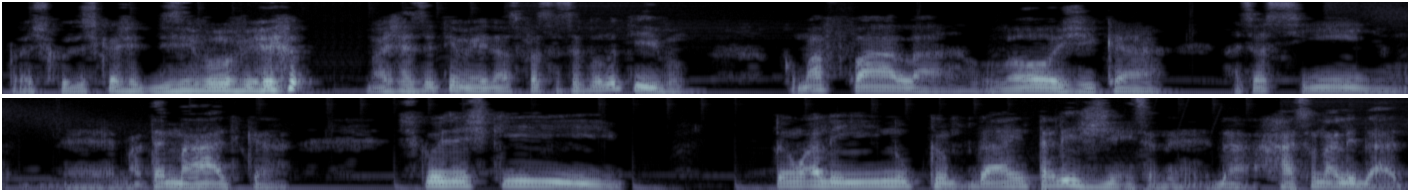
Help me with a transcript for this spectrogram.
pelas coisas que a gente desenvolveu mais recentemente no nosso processo evolutivo, como a fala, lógica, raciocínio, é, matemática, as coisas que estão ali no campo da inteligência, né, da racionalidade.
